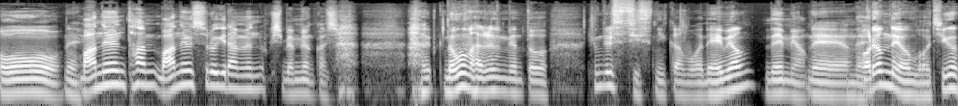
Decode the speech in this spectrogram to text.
오, 네. 많은 탐 많을수록이라면 혹시 몇 명까지? 너무 많으면 또 힘들 수도 있으니까 뭐 네 명? 네 명. 네, 네. 어렵네요. 뭐 지금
